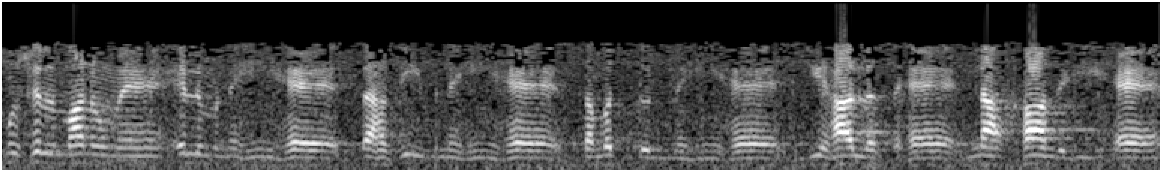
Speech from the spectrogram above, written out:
مسلمانوں میں علم نہیں ہے، تہذیب نہیں ہے، تمدن نہیں ہے، جہالت ہے، ناخواندگی ہے۔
